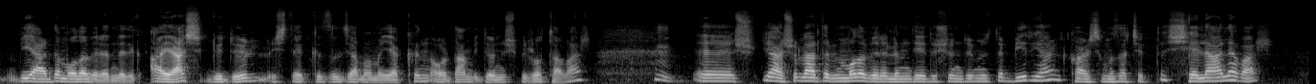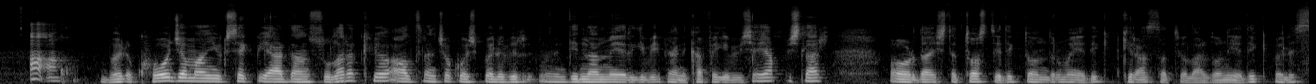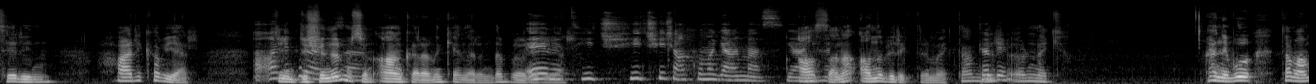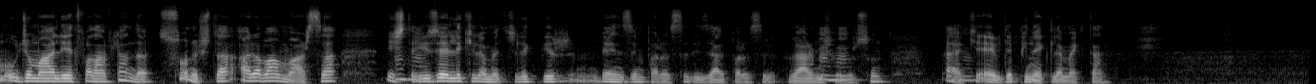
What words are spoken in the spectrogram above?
bir yerde mola verelim dedik. Ayaş, Güdül, işte Kızılcamam'a yakın oradan bir dönüş bir rota var. Hı. E, şu, ya şuralarda bir mola verelim diye düşündüğümüzde bir yer karşımıza çıktı. Şelale var. Aa böyle kocaman yüksek bir yerden sular akıyor. Altına çok hoş böyle bir e, dinlenme yeri gibi yani kafe gibi bir şey yapmışlar. Orada işte tost yedik, dondurma yedik, kiraz satıyorlardı onu yedik. Böyle serin, harika bir yer. Aa, Şimdi düşünür güzel. müsün Ankara'nın kenarında böyle evet, bir yer? Evet, hiç hiç hiç aklıma gelmez. Yani Al hani. sana anı biriktirmekten Tabii. bir örnek. Hani evet. bu tamam ucu maliyet falan filan da sonuçta araban varsa işte hı hı. 150 kilometrelik bir benzin parası, dizel parası vermiş hı hı. olursun. Belki hı hı. evde pineklemekten.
